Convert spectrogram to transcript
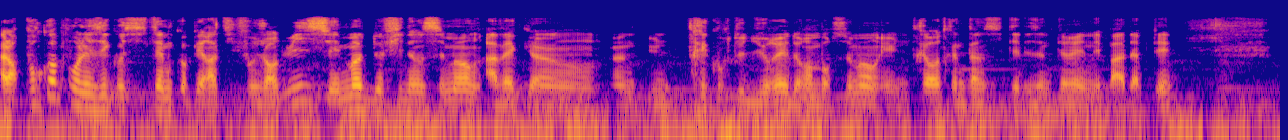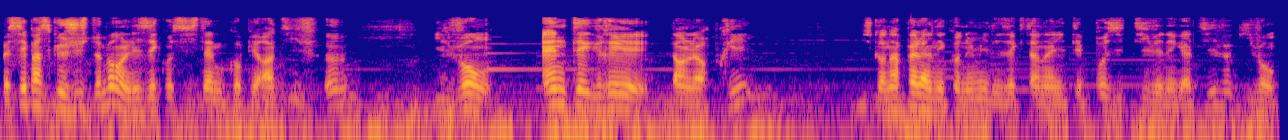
Alors pourquoi pour les écosystèmes coopératifs aujourd'hui, ces modes de financement avec une très courte durée de remboursement et une très haute intensité des intérêts n'est pas adapté? Ben, C'est parce que justement les écosystèmes coopératifs, eux, ils vont intégrer dans leur prix ce qu'on appelle en économie des externalités positives et négatives qui vont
